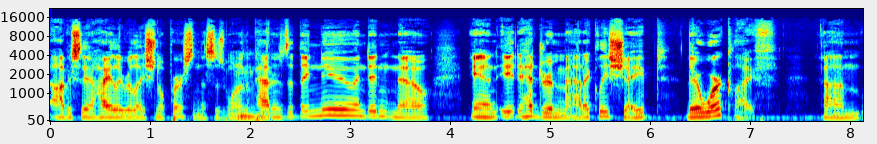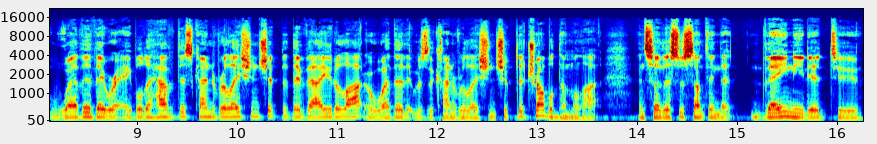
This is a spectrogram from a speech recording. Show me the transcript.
obviously a highly relational person. This is one of the mm. patterns that they knew and didn't know, and it had dramatically shaped their work life um, whether they were able to have this kind of relationship that they valued a lot or whether it was the kind of relationship that troubled them a lot. And so this was something that they needed to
